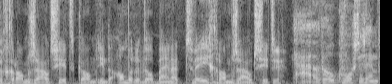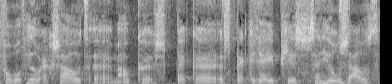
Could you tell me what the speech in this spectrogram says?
gram zout zit, kan in de andere wel bijna 2 gram zout zitten. Ja, rookworsten zijn bijvoorbeeld heel erg zout, eh, maar ook eh, spekreepjes zijn heel zout.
